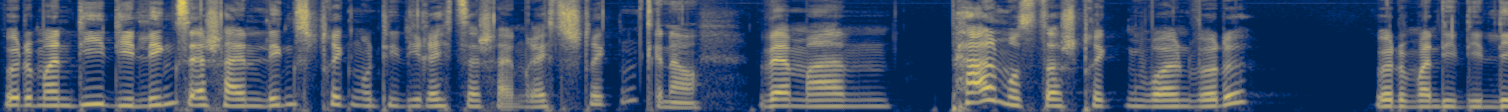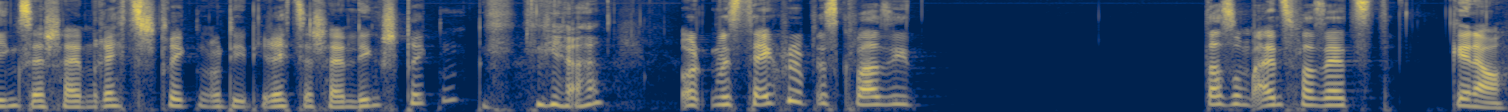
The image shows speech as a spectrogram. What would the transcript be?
würde man die, die links erscheinen, links stricken und die, die rechts erscheinen, rechts stricken. genau. Wenn man Perlmuster stricken wollen würde, würde man die, die links erscheinen, rechts stricken und die, die rechts erscheinen, links stricken. Ja, Und Mistake Rip ist quasi das um eins versetzt. genau.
